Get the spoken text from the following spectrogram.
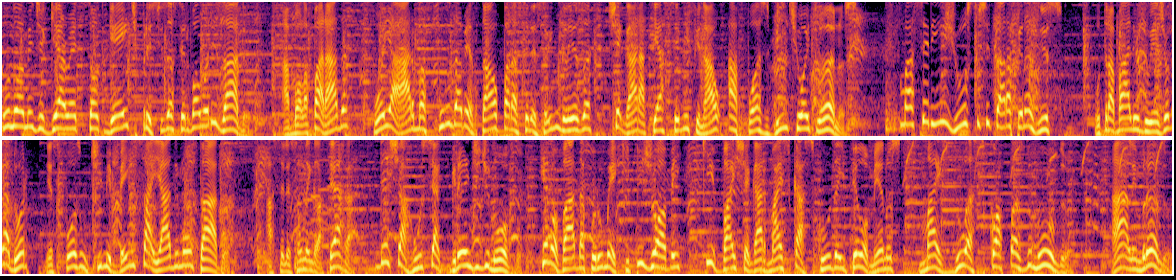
O nome de Garrett Southgate precisa ser valorizado. A bola parada foi a arma fundamental para a seleção inglesa chegar até a semifinal após 28 anos. Mas seria injusto citar apenas isso. O trabalho do ex-jogador expôs um time bem ensaiado e montado. A seleção da Inglaterra deixa a Rússia grande de novo, renovada por uma equipe jovem que vai chegar mais cascuda em pelo menos mais duas Copas do Mundo. Ah, lembrando,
